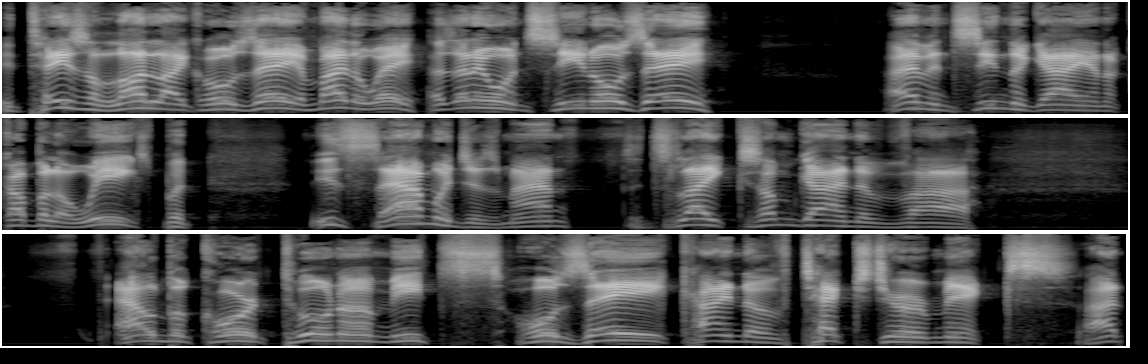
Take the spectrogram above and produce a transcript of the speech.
It tastes a lot like Jose. And by the way, has anyone seen Jose? I haven't seen the guy in a couple of weeks, but these sandwiches, man, it's like some kind of uh, albacore tuna meets Jose kind of texture mix. I,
